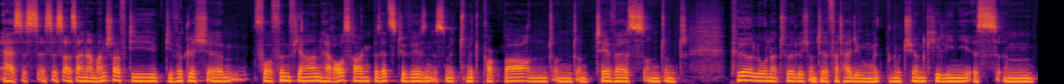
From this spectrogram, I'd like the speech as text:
ja, es ist, es ist aus einer Mannschaft, die, die wirklich ähm, vor fünf Jahren herausragend besetzt gewesen ist mit, mit Pogba und, und, und Tevez und, und Pirlo natürlich und der Verteidigung mit Bonucci und Chiellini ist ähm,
